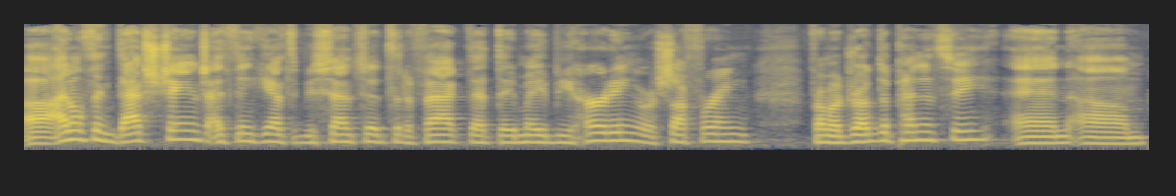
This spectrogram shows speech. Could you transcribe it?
uh, I don't think that's changed. I think you have to be sensitive to the fact that they may be hurting or suffering from a drug dependency and um,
